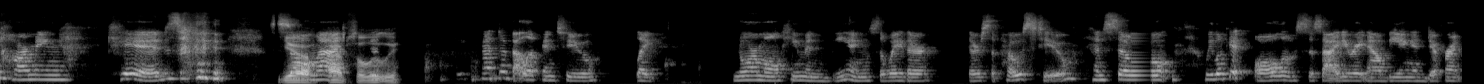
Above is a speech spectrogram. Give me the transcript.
harming kids so yeah, much. Absolutely. Can't develop into like normal human beings the way they're they're supposed to. And so we look at all of society right now being in different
